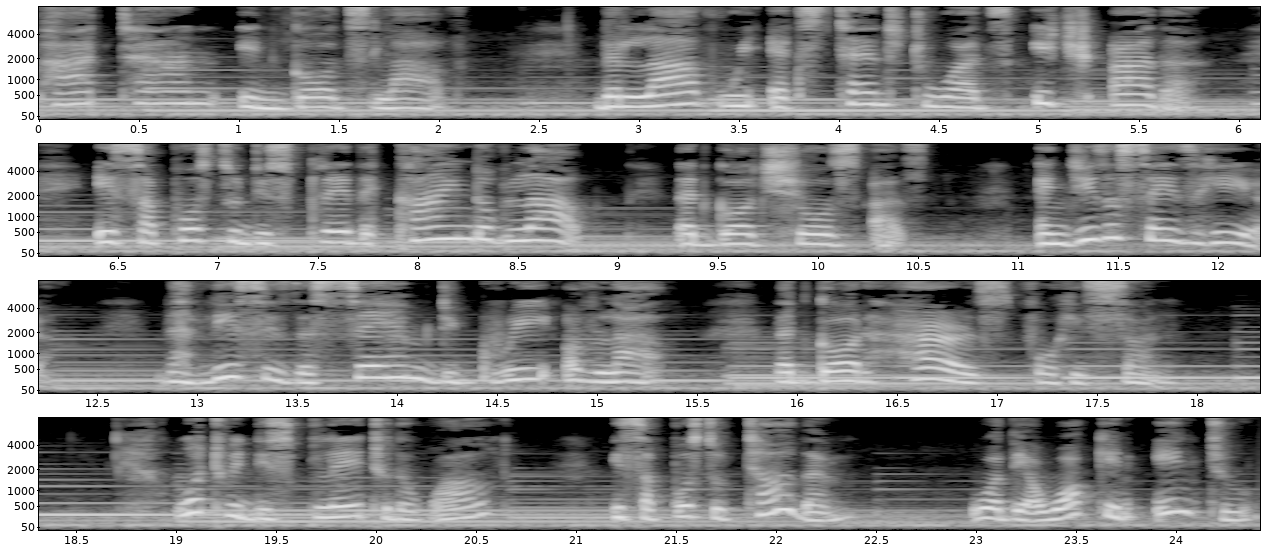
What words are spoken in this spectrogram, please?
pattern in God's love. The love we extend towards each other is supposed to display the kind of love that God shows us. And Jesus says here that this is the same degree of love that God has for His Son. What we display to the world is supposed to tell them what they are walking into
